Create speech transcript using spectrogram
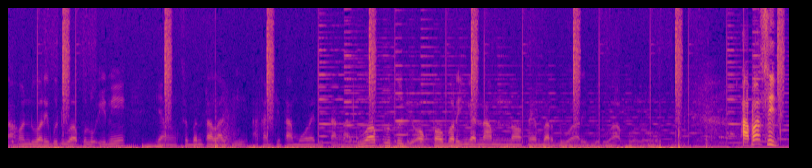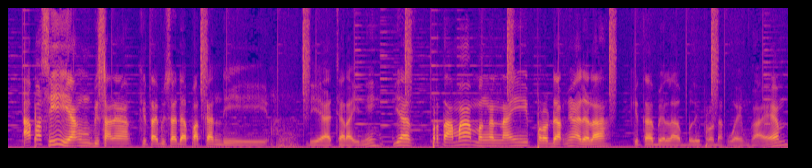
tahun 2020 ini yang sebentar lagi akan kita mulai di tanggal 27 Oktober hingga 6 November 2020. Apa sih apa sih yang misalnya kita bisa dapatkan di di acara ini? Ya pertama mengenai produknya adalah kita bela beli produk UMKM.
